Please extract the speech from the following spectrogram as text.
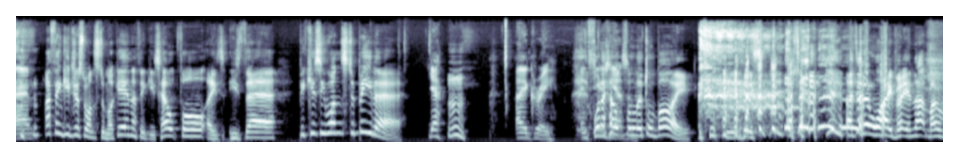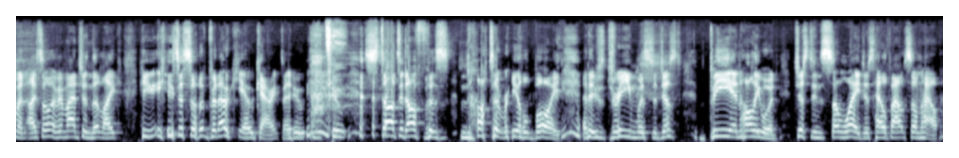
Um, I think he just wants to muck in. I think he's helpful. He's, he's there because he wants to be there. yeah, I agree. What a helpful little boy he is. I don't, I don't know why, but in that moment, I sort of imagined that like he, he's a sort of Pinocchio character who who started off as not a real boy and whose dream was to just be in Hollywood, just in some way, just help out somehow.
